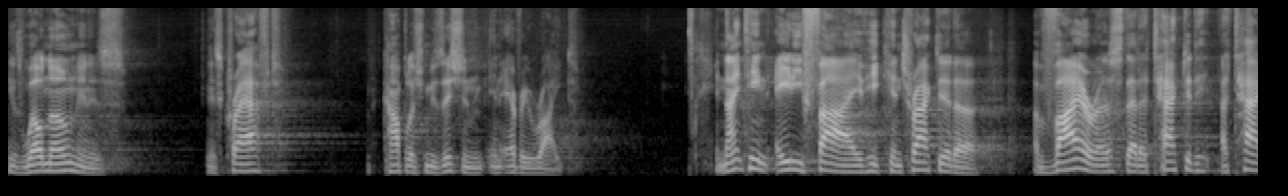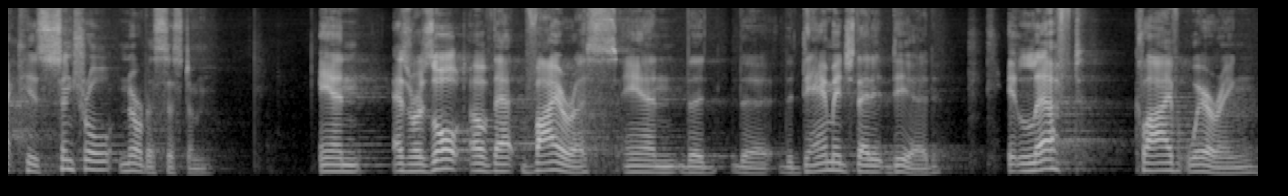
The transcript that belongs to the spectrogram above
He was well known in his, in his craft, accomplished musician in every right. In 1985, he contracted a, a virus that attacked, attacked his central nervous system. And as a result of that virus and the, the, the damage that it did, it left Clive Wearing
